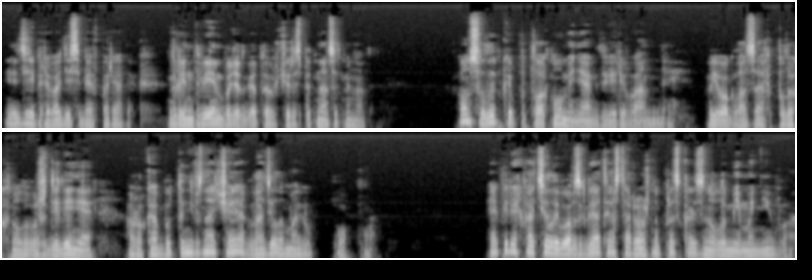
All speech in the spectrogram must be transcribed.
Иди, приводи себя в порядок. Глинтвейн будет готов через 15 минут. Он с улыбкой подтолкнул меня к двери ванной. В его глазах полыхнуло вожделение, а рука будто невзначай огладила мою попу. Я перехватил его взгляд и осторожно проскользнула мимо него.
